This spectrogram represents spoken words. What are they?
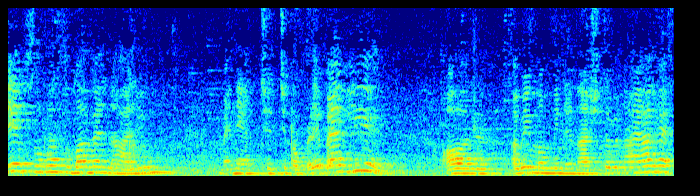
नमस्ते सुबह सुबह मैं नहा ली हूँ। मैंने अच्छे अच्छे कपड़े पहन लिए और अभी मम्मी ने नाश्ता बनाया है।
